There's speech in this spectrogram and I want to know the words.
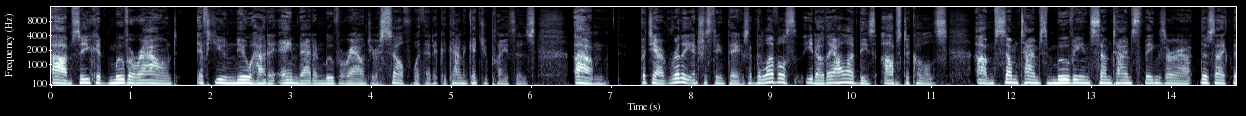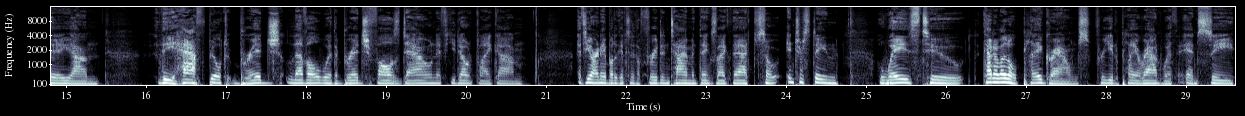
Um, so you could move around if you knew how to aim that and move around yourself with it. It could kind of get you places. Um, but yeah, really interesting things. And the levels, you know, they all have these obstacles. Um, sometimes moving, sometimes things are. There's like the um, the half-built bridge level where the bridge falls down if you don't like um, if you aren't able to get to the fruit in time and things like that. So interesting ways to kind of little playgrounds for you to play around with and see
